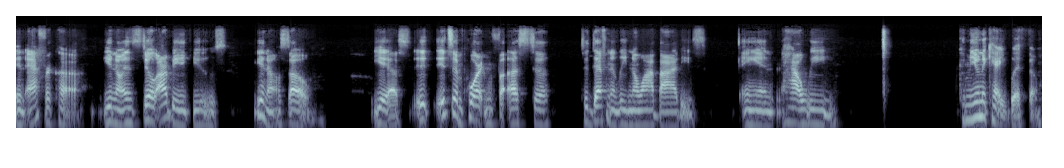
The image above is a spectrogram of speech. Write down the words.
in Africa, you know, and still are being used, you know. So yes, it, it's important for us to to definitely know our bodies and how we communicate with them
